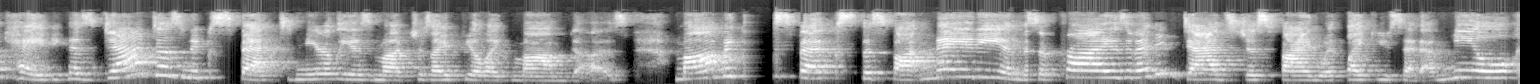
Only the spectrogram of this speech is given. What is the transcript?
okay because dad doesn't expect nearly as much as I feel like mom does. Mom expects the spontaneity and the surprise, and I think dad's just fine with, like you said, a meal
